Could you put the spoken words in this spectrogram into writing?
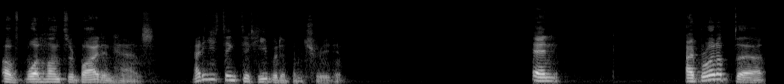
of what Hunter Biden has. How do you think that he would have been treated? And I brought up the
